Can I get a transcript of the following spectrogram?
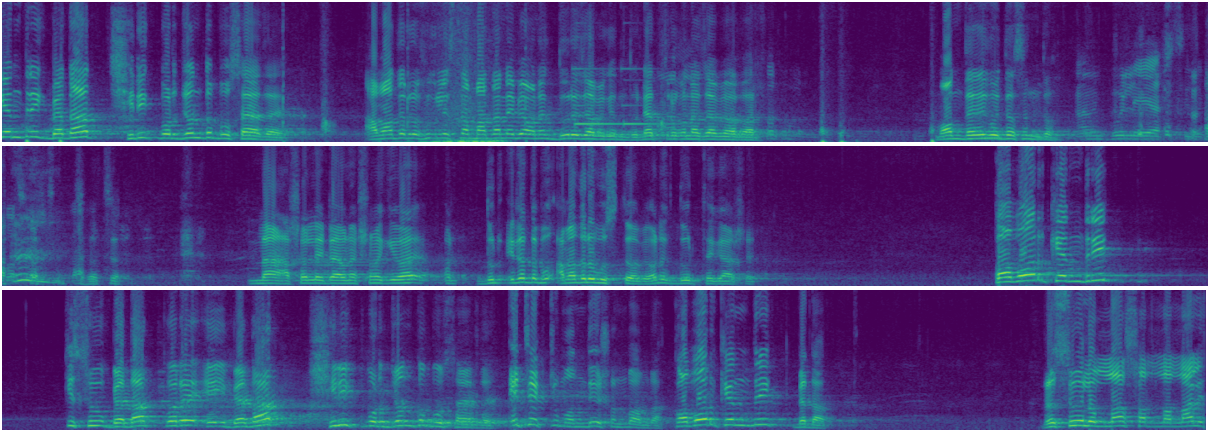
কেন্দ্রিক বেদাত শিরিক পর্যন্ত বোঝা যায়। আমাদের রফিকুল ইসলাম মাদা নেবে অনেক দূরে যাবে কিন্তু নেত্রকোনা যাবে আবার। মন থেকে কইতেছেন তো? আসছি আচ্ছা। না আসলে এটা অনেক সময় কি হয়? এটা তো আমাদেরও বুঝতে হবে অনেক দূর থেকে আসে। কবর কেন্দ্রিক কিছু বেদাত করে, এই বেদাত শিরিক পর্যন্ত বোঝায় দেয়। এটা একটু মন দিয়ে শুনব আমরা। কবর কেন্দ্রিক বেদাত। রসুল্লাহ সাল্লাহ আলি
